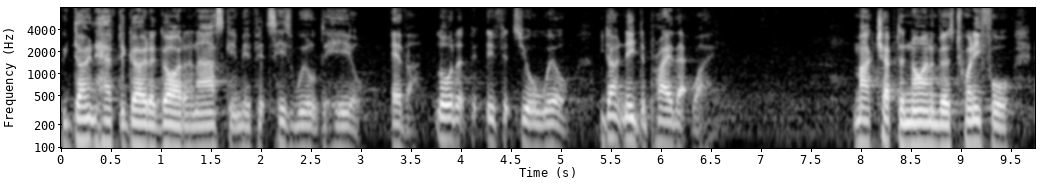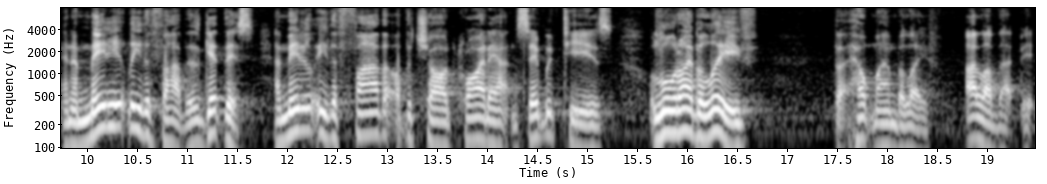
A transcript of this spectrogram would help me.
We don't have to go to God and ask Him if it's His will to heal, ever. Lord, if it's your will. You don't need to pray that way. Mark chapter 9 and verse 24. And immediately the father, get this, immediately the father of the child cried out and said with tears, Lord, I believe, but help my unbelief. I love that bit.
